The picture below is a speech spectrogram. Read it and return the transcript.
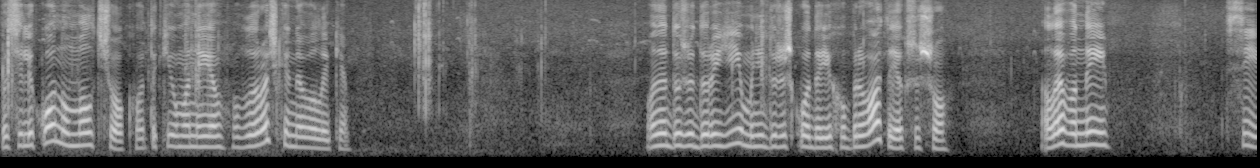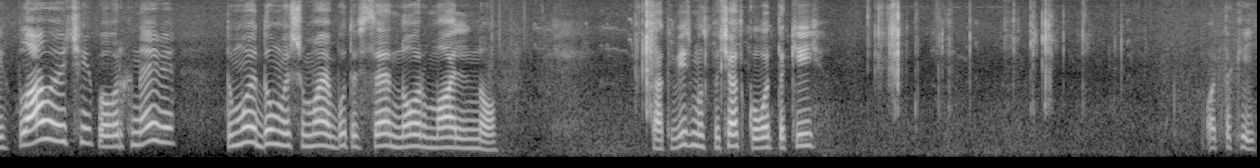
По силікону молчок. Ось такі у мене є воблерочки невеликі. Вони дуже дорогі, мені дуже шкода їх обривати, якщо що. Але вони всі плаваючі, поверхневі, Тому я думаю, що має бути все нормально. Так, візьму спочатку от такий. От такий.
